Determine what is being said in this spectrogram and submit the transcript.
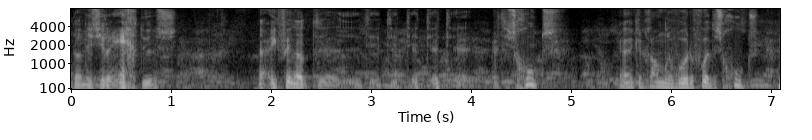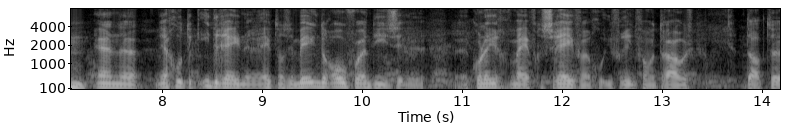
dan is hij er echt dus. Ja, ik vind dat, eh, het, het, het, het, eh, het is goed. Ja, ik heb er andere woorden voor, het is goed. Hm. En eh, ja, goed, ik, iedereen heeft dan zijn mening erover. En die is, eh, een collega van mij heeft geschreven, een goede vriend van me trouwens, dat eh,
